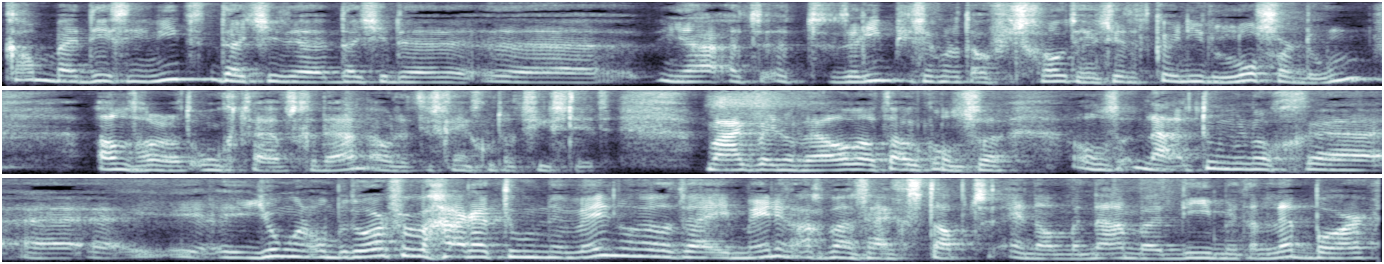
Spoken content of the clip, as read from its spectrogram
kan bij Disney niet dat je, de, dat je de, eh, ja, het, het riempje zeg maar, dat over je schoot heen zit, dat kun je niet losser doen. Anders hadden we dat ongetwijfeld gedaan. Oh, dat is geen goed advies dit. Maar ik weet nog wel dat ook onze... onze nou, toen we nog jong en onbedorven waren... toen weet ik nog wel dat wij in menige achtbaan zijn gestapt. En dan met name die met een labbar.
